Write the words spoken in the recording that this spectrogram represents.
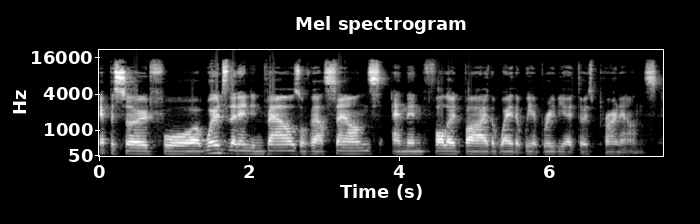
episode for words that end in vowels or vowel sounds, and then followed by the way that we abbreviate those pronouns.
